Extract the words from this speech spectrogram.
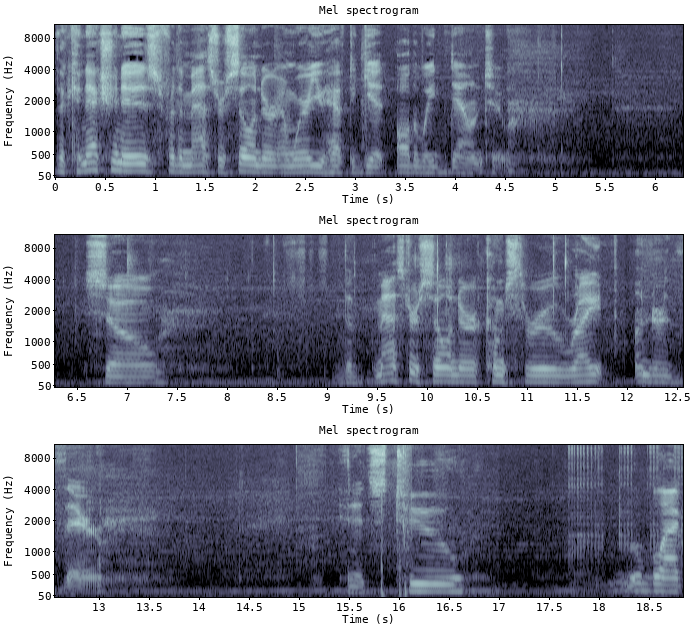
the connection is for the master cylinder and where you have to get all the way down to. So the master cylinder comes through right under there. And it's two little black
